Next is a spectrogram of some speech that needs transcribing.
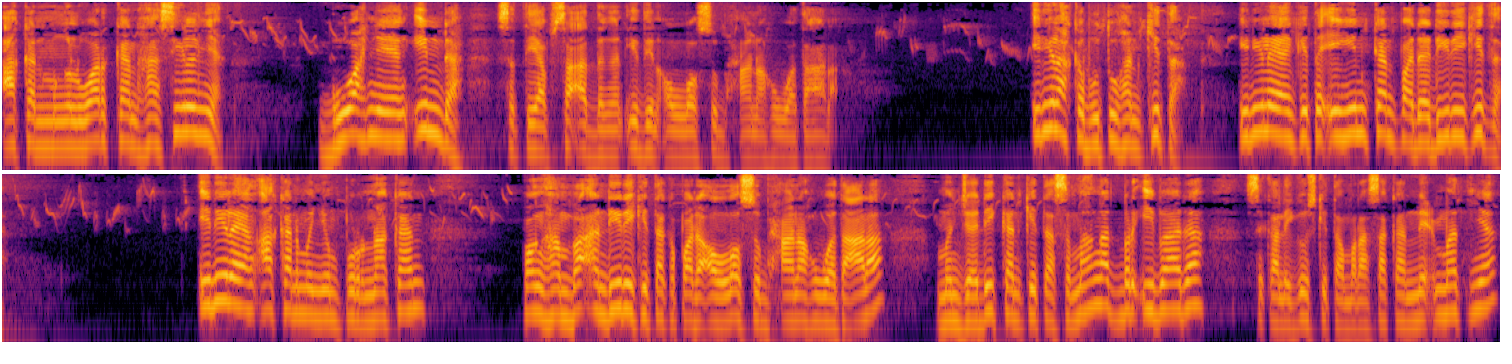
Akan mengeluarkan hasilnya. Buahnya yang indah setiap saat dengan izin Allah subhanahu wa ta'ala. Inilah kebutuhan kita. Inilah yang kita inginkan pada diri kita. Inilah yang akan menyempurnakan penghambaan diri kita kepada Allah subhanahu wa ta'ala menjadikan kita semangat beribadah sekaligus kita merasakan nikmatnya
